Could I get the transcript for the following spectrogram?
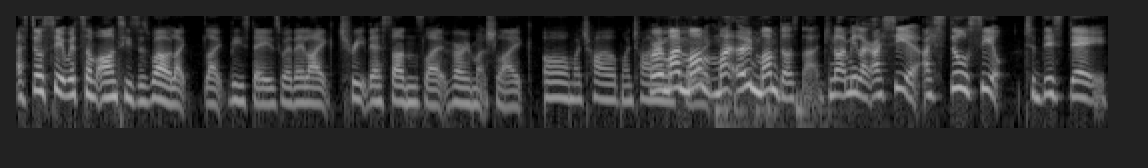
I still see it with some aunties as well like like these days where they like treat their sons like very much like oh my child my child Bro, my but, mum, like, my own mum does that. Do you know what I mean? Like I see it. I still see it to this day.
